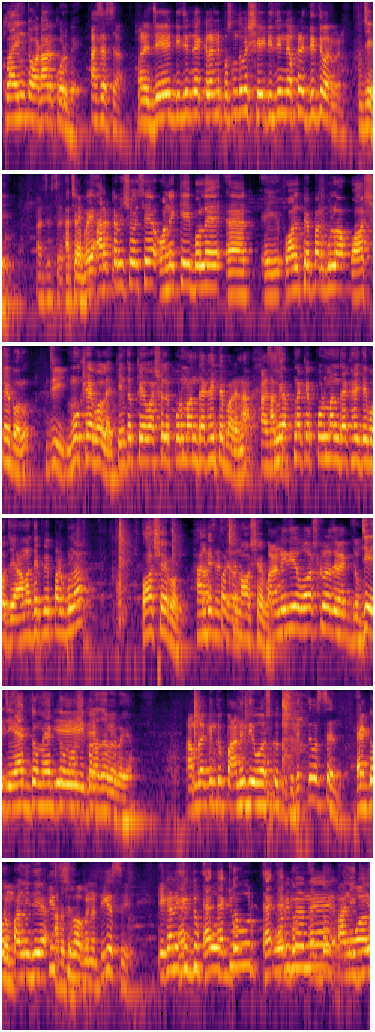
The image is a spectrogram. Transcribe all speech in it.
ক্লায়েন্ট অর্ডার করবে। আচ্ছা আচ্ছা। মানে যে ডিজাইনটা ক্লায়েন্ট পছন্দ হবে সেই ডিজাইন আপনি দিতে পারবেন। জি। আচ্ছা আচ্ছা। আচ্ছা ভাই আরেকটা বিষয় হচ্ছে অনেকেই বলে এই ওয়ালপেপারগুলো ওয়াশেবল জি। মুখে বলে কিন্তু কেউ আসলে প্রমাণ দেখাইতে পারে না। আচ্ছা, আমি। আপনাকে প্রমাণ দেখাই দেবো যে আমাদের পেপারগুলো ওয়াশেবল হান্ড্রেড পার্সেন্ট। ওয়াশেবল পানি দিয়ে ওয়াশ করা যাবে একদম। জি জি একদম একদম ওয়াশ করা যাবে ভাইয়া। আমরা কিন্তু পানি দিয়ে ওয়াশ করতেছি দেখতে পাচ্ছেন? একদম পানি দিয়ে কিছু হবে না ঠিক আছে? এখানে কিন্তু প্রচুর একদম- পরিমাণে একদম পানি দিয়ে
